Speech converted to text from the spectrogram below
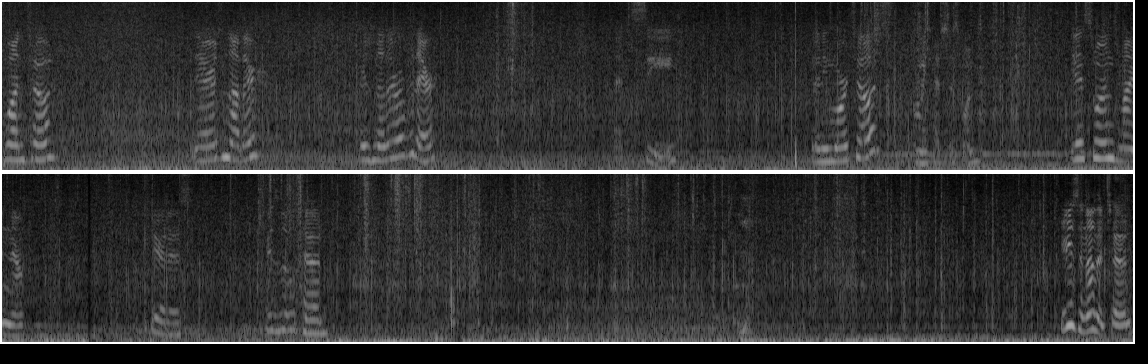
one toad. There's another. There's another over there. Let's see. Any more toads? Let me catch this one. This one's mine now. Here it is. Here's a little toad. Here's another toad.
